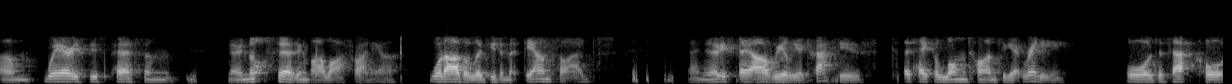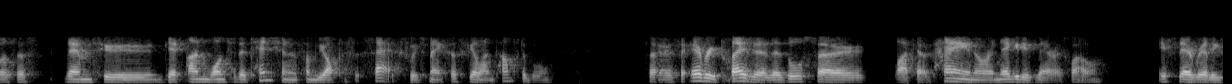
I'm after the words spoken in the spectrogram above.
um, where is this person, you know, not serving my life right now? What are the legitimate downsides? And you know, if they are really attractive, do they take a long time to get ready, or does that cause us them to get unwanted attention from the opposite sex, which makes us feel uncomfortable? So for every pleasure, there's also like a pain or a negative there as well. If they're really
